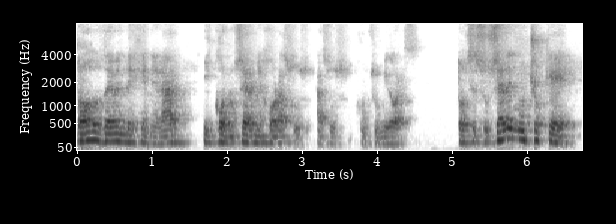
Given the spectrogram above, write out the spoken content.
Todos deben de generar y conocer mejor a sus, a sus consumidores. Entonces sucede mucho que,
